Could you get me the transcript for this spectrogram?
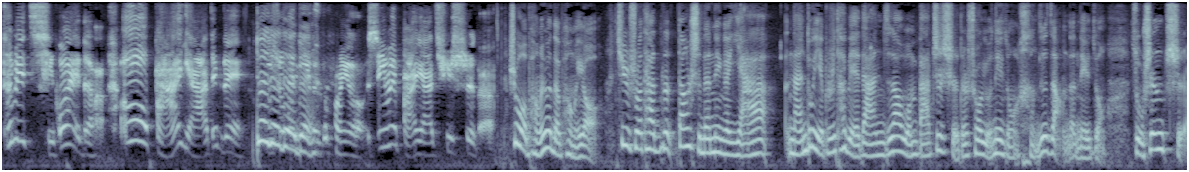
特特别奇怪的哦，拔牙对不对？对对对对，有一个朋友是因为拔牙去世的，是我朋友的朋友。据说他的当时的那个牙难度也不是特别大，你知道我们拔智齿的时候有那种横着长的那种阻生齿，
